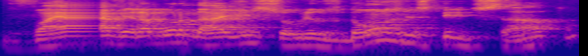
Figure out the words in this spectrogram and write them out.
vai haver abordagem sobre os dons do Espírito Santo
